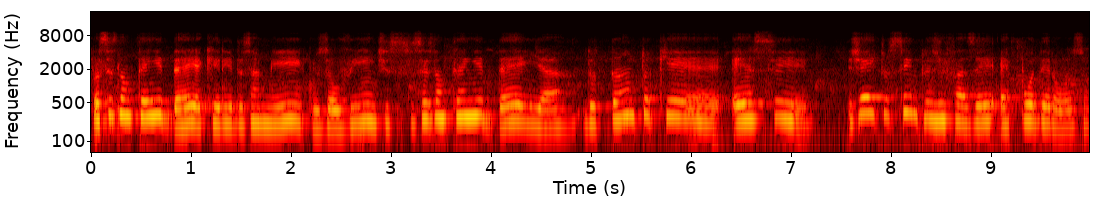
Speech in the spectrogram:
Vocês não têm ideia, queridos amigos, ouvintes, vocês não têm ideia do tanto que esse jeito simples de fazer é poderoso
